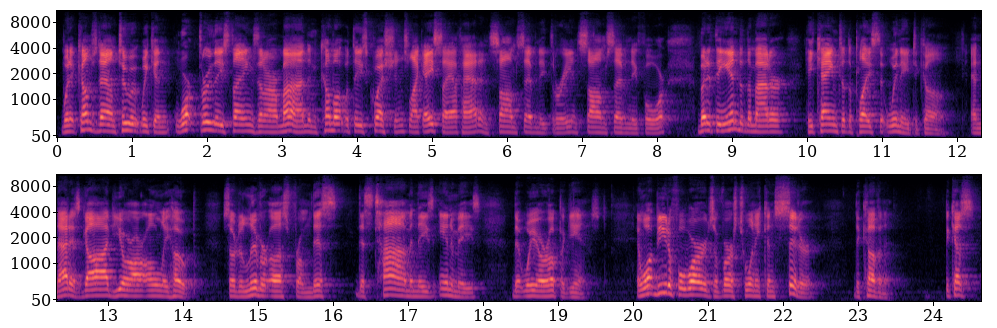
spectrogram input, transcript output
when it comes down to it, we can work through these things in our mind and come up with these questions like Asaph had in Psalm 73 and Psalm 74. But at the end of the matter, he came to the place that we need to come. And that is God, you are our only hope. So deliver us from this this time and these enemies that we are up against. And what beautiful words of verse 20 consider the covenant. Because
